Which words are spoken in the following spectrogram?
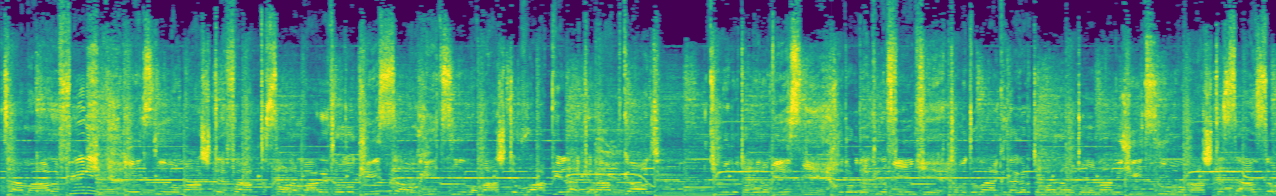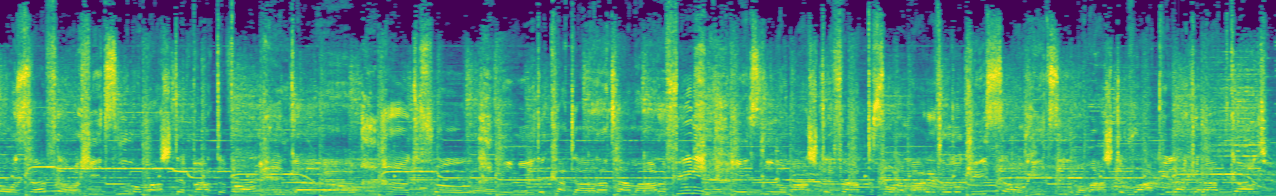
のビーズに踊るだけの雰囲気止めとなく流れ止まるな音の波ヒッツにも増して酸素のサフローヒッツにも増してバットフォーエンガー。ハードスロー耳で語らたまらフィーリング。いつにも増してファット空まで届きそういつにも増してラッピーラッキーラ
